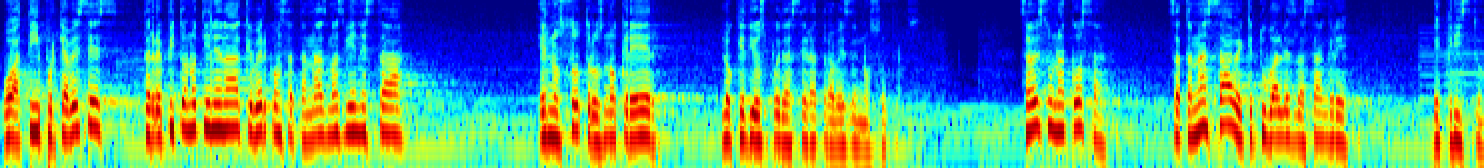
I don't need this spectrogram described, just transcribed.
o a ti? Porque a veces, te repito, no tiene nada que ver con Satanás, más bien está en nosotros no creer lo que Dios puede hacer a través de nosotros. ¿Sabes una cosa? Satanás sabe que tú vales la sangre de Cristo.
